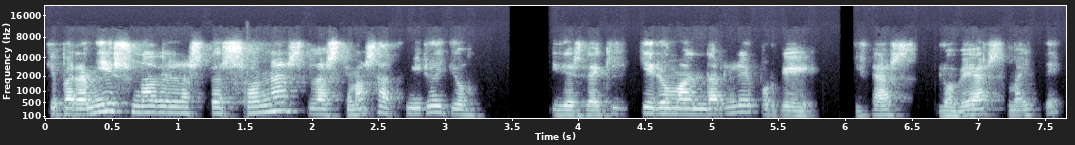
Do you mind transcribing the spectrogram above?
Que para mí es una de las personas las que más admiro yo. Y desde aquí quiero mandarle, porque quizás lo veas, Maite,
